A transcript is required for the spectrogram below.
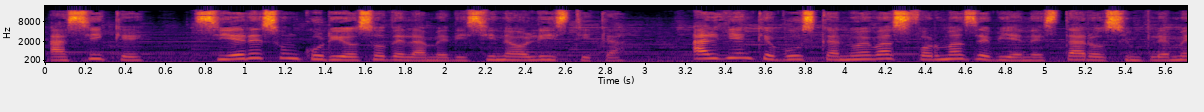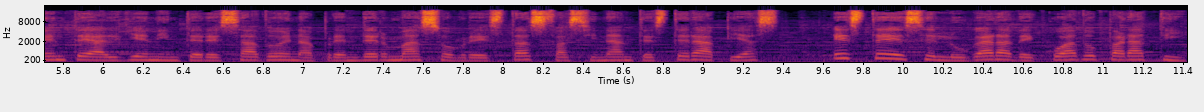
Así que, si eres un curioso de la medicina holística, alguien que busca nuevas formas de bienestar o simplemente alguien interesado en aprender más sobre estas fascinantes terapias, este es el lugar adecuado para ti.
